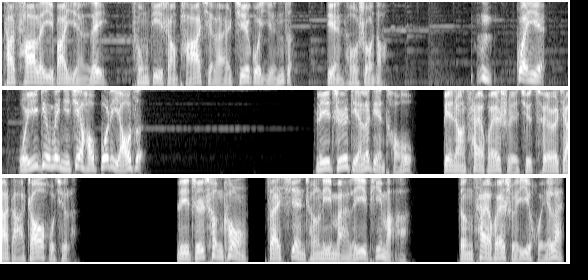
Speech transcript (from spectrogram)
他擦了一把眼泪。从地上爬起来，接过银子，点头说道：“嗯，官爷，我一定为你建好玻璃窑子，李直点了点头，便让蔡怀水去翠儿家打招呼去了。李直趁空在县城里买了一匹马，等蔡怀水一回来，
